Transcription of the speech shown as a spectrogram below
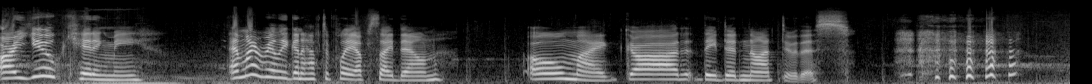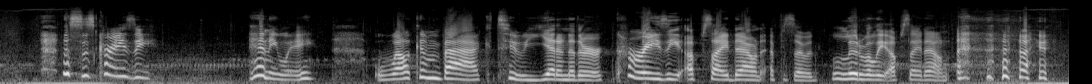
Are you kidding me? Am I really gonna have to play upside down? Oh my god, they did not do this. this is crazy. Anyway, welcome back to yet another crazy upside down episode. Literally upside down.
